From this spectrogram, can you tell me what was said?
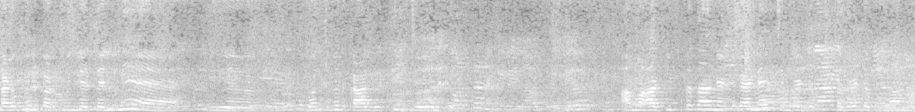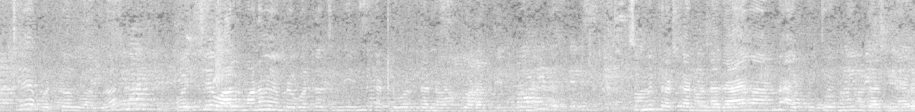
కడుపు మీద కడుపు మీద తన్ని ఈ గొంతు మీద కాలు పెట్టి చేయండి ఆమె ఆ తిప్పుతానట్టుగానే చిన్నరెడ్డి పెద్దరెడ్డి మామ వచ్చి కొట్టేవాళ్ళు వాళ్ళు వచ్చి వాళ్ళు మనం ఏం కొట్టాల్సింది? ఎందుకు అట్లా కొడతాను అని కూడా తింటున్నాడు సుమిత్రక్కన అని ఉన్నది ఆయన అయిపోతే నీళ్ళు తాగినారు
